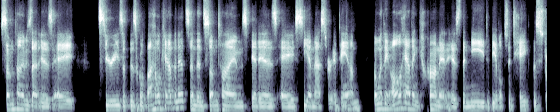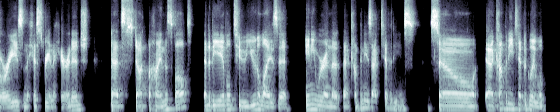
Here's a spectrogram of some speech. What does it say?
sometimes that is a series of physical file cabinets and then sometimes it is a cms or a dam but what they all have in common is the need to be able to take the stories and the history and the heritage that's stuck behind this vault and to be able to utilize it anywhere in the, that company's activities. So a company typically will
